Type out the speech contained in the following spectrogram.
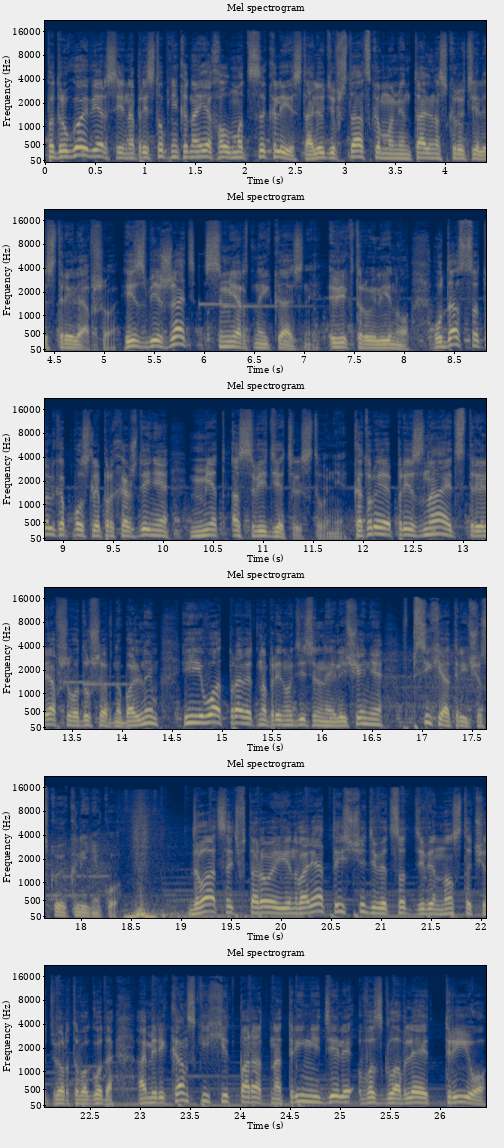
По другой версии, на преступника наехал мотоциклист, а люди в штатском моментально скрутили стрелявшего. Избежать смертной казни Виктору Ильину удастся только после прохождения медосвидетельствования, которое признает стрелявшего душевно больным и его отправят на принудительное лечение в психиатрическую клинику. 22 января 1994 года. Американский хит-парад на три недели возглавляет трио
